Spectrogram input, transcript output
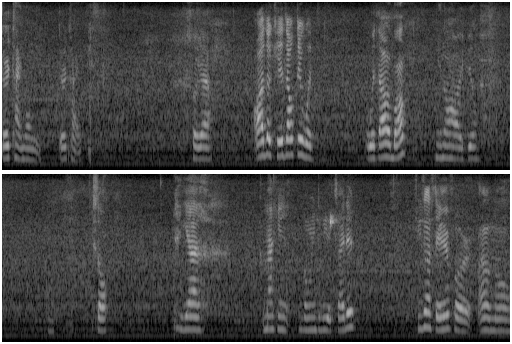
third time only. Third time. So yeah. All the kids out there with without a mom, you know how I feel. So yeah. I'm actually going to be excited. She's gonna stay here for I don't know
